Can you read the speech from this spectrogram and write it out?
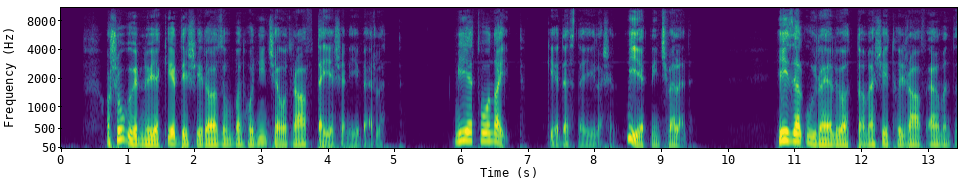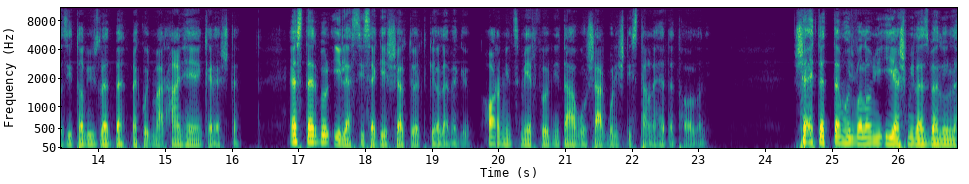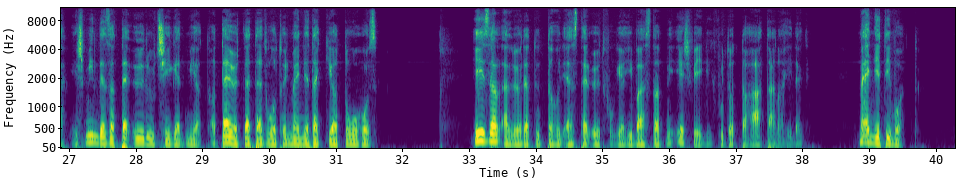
A sógornője kérdésére azonban, hogy nincs-e ott Ralph, teljesen éber lett. Miért volna itt? kérdezte élesen. Miért nincs veled? Hézel újra előadta a mesét, hogy Ralph elment az italüzletbe, meg hogy már hány helyen kereste. Eszterből éles sziszegéssel tört ki a levegő harminc mérföldnyi távolságból is tisztán lehetett hallani. Sejtettem, hogy valami ilyesmi lesz belőle, és mindez a te őrültséged miatt, a te ötleted volt, hogy menjetek ki a tóhoz. Hézel előre tudta, hogy Eszter őt fogja hibáztatni, és végigfutott a hátán a hideg. Mennyit ivott?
